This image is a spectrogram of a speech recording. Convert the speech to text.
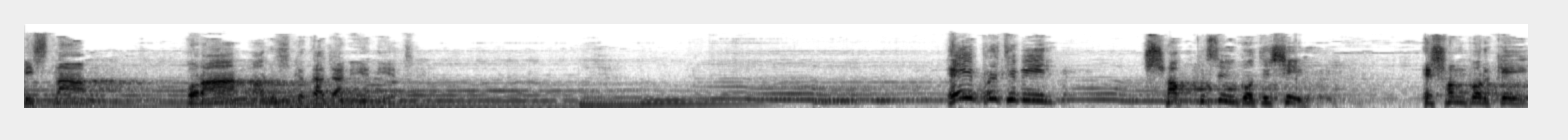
ইসলাম, কোরআন মানুষকে তা জানিয়ে দিয়েছে। এই পৃথিবীর সবকিছুই গতিশীল। এ সম্পর্কে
